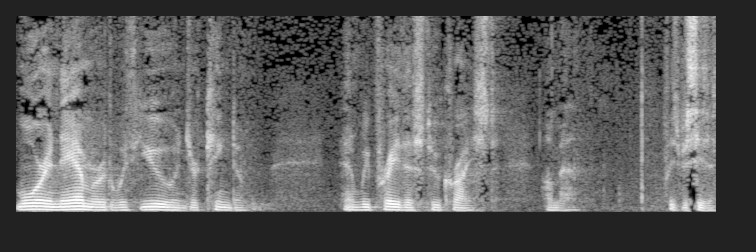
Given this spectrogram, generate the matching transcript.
more enamored with you and your kingdom. And we pray this through Christ. Amen. Please be seated.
